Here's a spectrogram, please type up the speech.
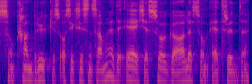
som kan brukes også i kristen sammenheng. Det er ikke så gale som jeg trodde.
